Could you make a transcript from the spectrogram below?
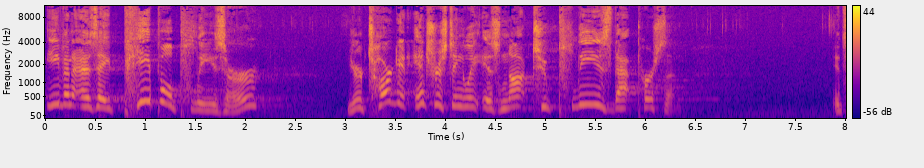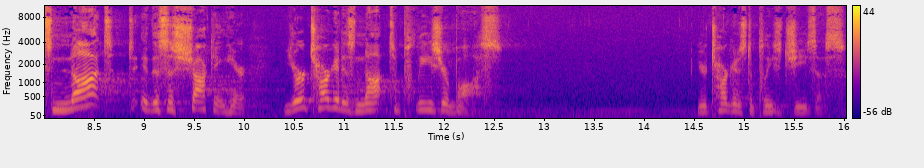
even as a people pleaser, your target, interestingly, is not to please that person. It's not, this is shocking here. Your target is not to please your boss. Your target is to please Jesus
